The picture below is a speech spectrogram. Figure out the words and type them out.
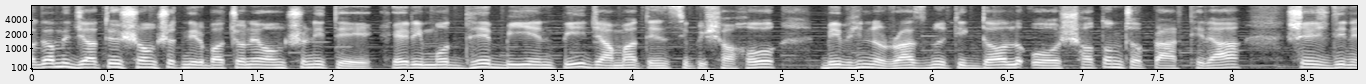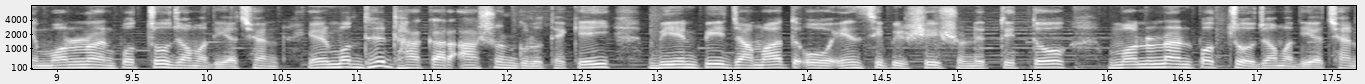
আগামী জাতীয় সংসদ নির্বাচনে অংশ নিতে এরই মধ্যে বিএনপি, জামাত, এনসিপি সহ বিভিন্ন রাজনৈতিক দল ও স্বতন্ত্র প্রার্থীরা শেষ দিনে মনোনয়নপত্র জমা দিয়েছেন। এর মধ্যে ঢাকার আসনগুলো থেকেই বিএনপি, জামাত ও এনসিপির শীর্ষ নেতৃত্ব মনোনয়নপত্র জমা দিয়েছেন।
